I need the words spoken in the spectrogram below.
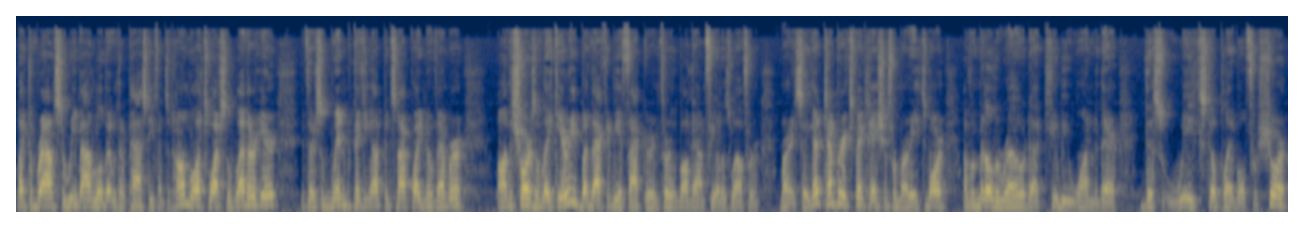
like the Browns to rebound a little bit with their pass defense at home. Well, let's watch the weather here. If there's some wind picking up, it's not quite November on the shores of Lake Erie, but that could be a factor in throwing the ball downfield as well for Murray. So you got to temper expectations for Murray. It's more of a middle of the road uh, QB one there this week, still playable for sure.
